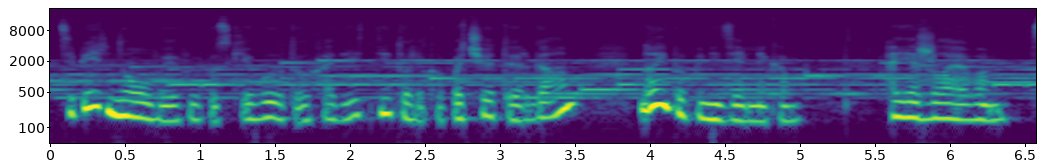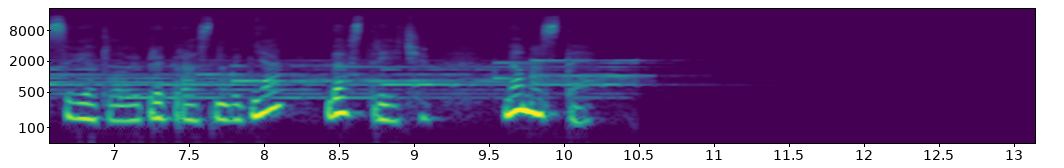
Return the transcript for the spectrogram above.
Теперь новые выпуски будут выходить не только по четвергам, но и по понедельникам. А я желаю вам светлого и прекрасного дня. До встречи. Намасте.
